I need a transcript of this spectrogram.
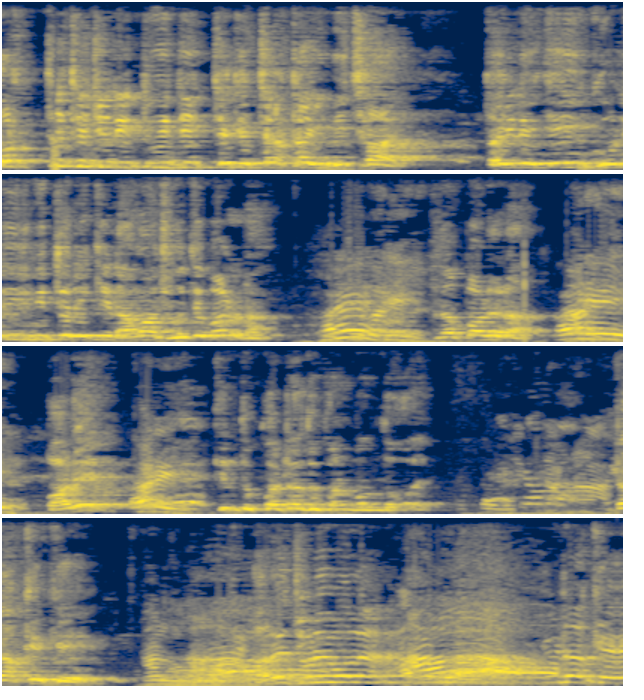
প্রত্যেকে যদি দুই দিক থেকে চাটাই বিছায়, তাইলে এই গলির ভিতরে কি নামাজ হতে পারে না? না পারে না। পারে। কিন্তু কটা দোকান বন্ধ হয়? ডাকে কে? আরে জোরে বলেন। ডাকে।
